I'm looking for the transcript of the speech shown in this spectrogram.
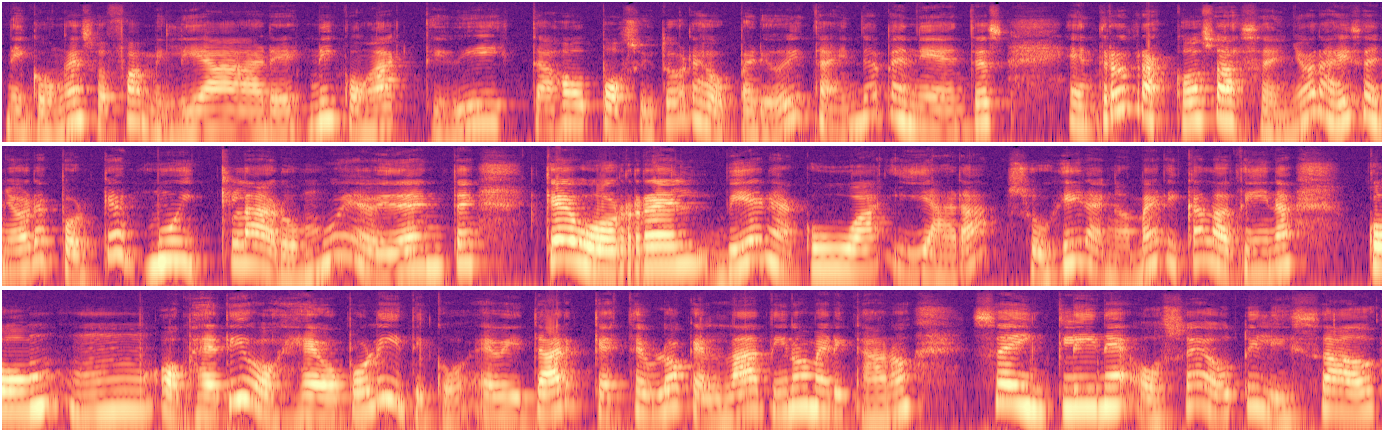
ni con esos familiares ni con activistas, opositores o periodistas independientes, entre otras cosas, señoras y señores, porque es muy claro, muy evidente que Borrell viene a Cuba y hará su gira en América Latina con un objetivo geopolítico, evitar que este bloque latinoamericano se incline o sea utilizado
